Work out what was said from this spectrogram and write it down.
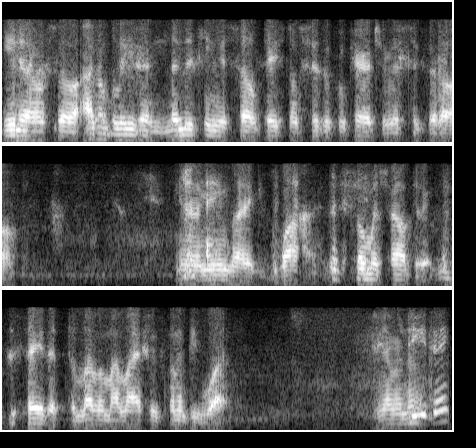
You know, so I don't believe in limiting yourself based on physical characteristics at all. You know what I mean? Like, why? There's so much out there. Who's to say that the love of my life is going to be what? You never know. Do you think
